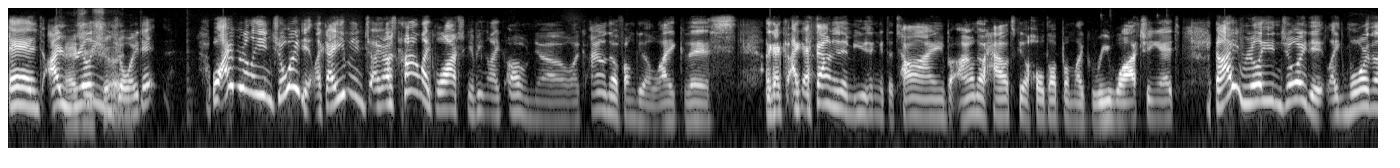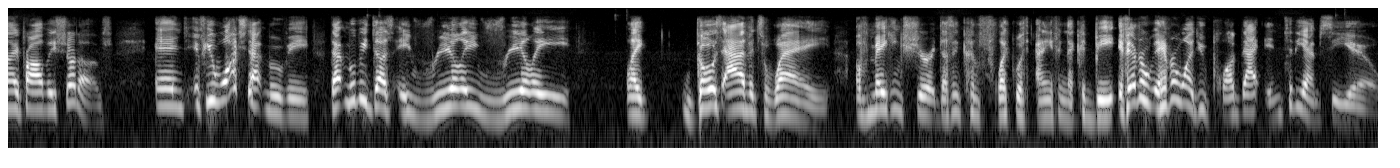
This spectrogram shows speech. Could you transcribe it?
and I As really enjoyed it. Well, I really enjoyed it. Like I even I was kind of like watching it, being like, "Oh no, like I don't know if I'm gonna like this." Like I, I found it amusing at the time, but I don't know how it's gonna hold up on like rewatching it. And I really enjoyed it, like more than I probably should have. And if you watch that movie, that movie does a really, really like goes out of its way of making sure it doesn't conflict with anything that could be. If ever if ever want to plug that into the MCU,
